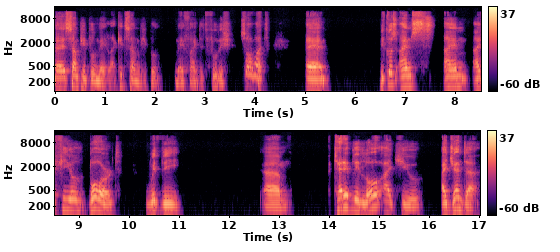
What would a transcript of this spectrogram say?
uh, some people may like it some people may find it foolish. So what? Uh, because I'm I am I feel bored with the um, terribly low IQ agenda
